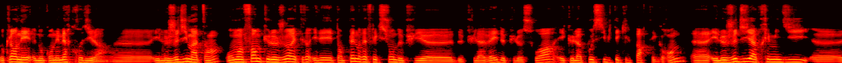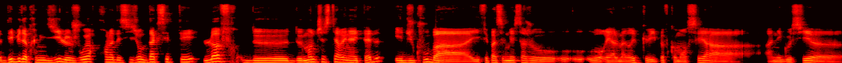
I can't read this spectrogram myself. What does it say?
Donc là, on est, donc on est mercredi là. Euh, et le jeudi matin, on m'informe que le joueur est, est, en pleine réflexion depuis, euh, depuis la veille, depuis le soir, et que la possibilité qu'il parte est grande. et le jeudi après-midi, début d'après-midi, le joueur prend la décision d'accepter l'offre de, de, Manchester United. Et du coup, bah, il fait passer le message au, au, au Real Madrid qu'ils peuvent commencer à à négocier euh,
